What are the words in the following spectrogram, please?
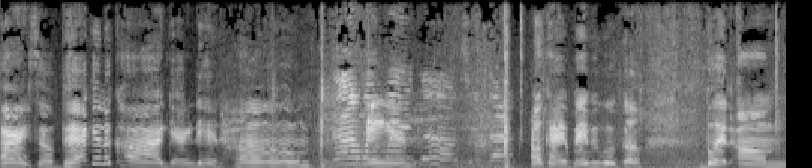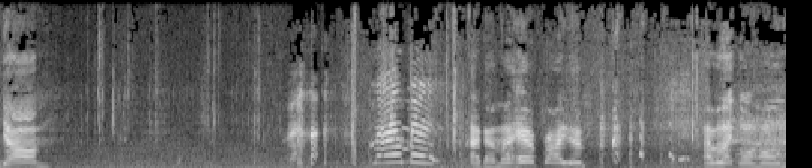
Alright, so back in the car, getting to head home. And- Okay, maybe we'll go. But um y'all. I got my air fryer. I was like going home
